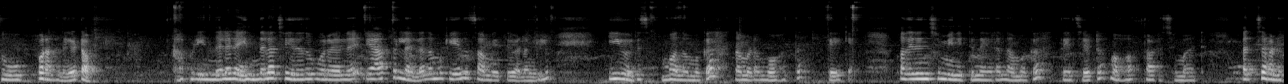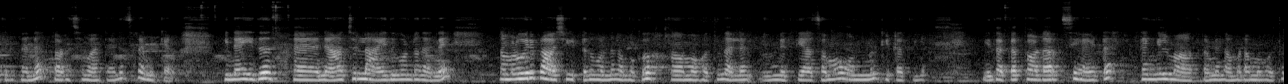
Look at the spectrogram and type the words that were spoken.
സൂപ്പറാണ് കേട്ടോ. അപ്പോൾ ഇന്നലെ ഇന്നലെ ചെയ്തതുപോലെ തന്നെ രാത്രിയിലല്ല നമുക്ക് ഏത് സമയത്ത് വേണമെങ്കിലും ഈ ഒരു സംഭവം നമുക്ക് നമ്മുടെ മുഖത്ത് തേക്കാം. പതിനഞ്ച് മിനിറ്റ് നേരം നമുക്ക് തേച്ചിട്ട് മുഖം തുടച്ചു മാറ്റാം. പച്ചവെള്ളത്തിൽ തന്നെ തുടച്ചു മാറ്റാൻ ശ്രമിക്കണം. പിന്നെ ഇത് നാച്ചുറൽ ആയതുകൊണ്ട് തന്നെ നമ്മൾ ഒരു പ്രാവശ്യം ഇട്ടത് കൊണ്ട് നമുക്ക് മുഖത്ത് നല്ല വ്യത്യാസമോ ഒന്നും കിട്ടത്തില്ല. ഇതൊക്കെ തുടർച്ചയായിട്ട് ഇട്ടെങ്കിൽ മാത്രമേ നമ്മുടെ മുഖത്ത്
